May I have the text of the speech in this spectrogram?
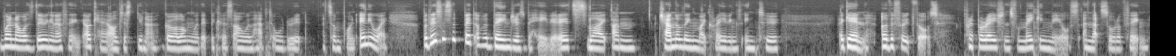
when I was doing it. I think, okay, I'll just you know go along with it because I will have to order it at some point anyway. But this is a bit of a dangerous behavior. It's like I'm channeling my cravings into again other food thoughts preparations for making meals and that sort of thing.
